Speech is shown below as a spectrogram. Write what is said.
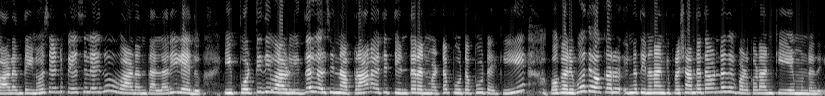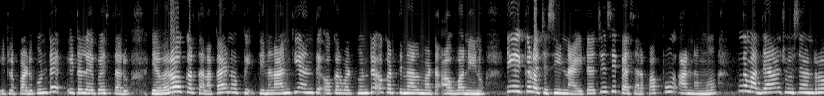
వాడంత ఇన్నోసెంట్ ఫేస్ లేదు వాడంత అల్లరి లేదు. ఈ పొట్టిది వాడు ఇద్దరు కలిసి నా ప్రాణం అయితే తింటారనమాట పూట పూటకి. ఒకరి పోతే ఒకరు ఇంకా తినడానికి ప్రశాంతత ఉండదు పడుకోవడానికి ఏముండదు. ఇట్లా పడుకుంటే ఇట్లా లేపేస్తారు. ఎవరో ఒకరు తలకాయ నొప్పి తినడానికి అంతే ఒకరు పట్టుకుంటే ఒకరు తినాలన్నమాట. అవ్వ నేను. ఇంకా ఇక్కడ వచ్చేసి నైట్ వచ్చేసి పెసరపప్పు అన్నము. ఇంకా మధ్యాహ్నం చూసే ఉంటారు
